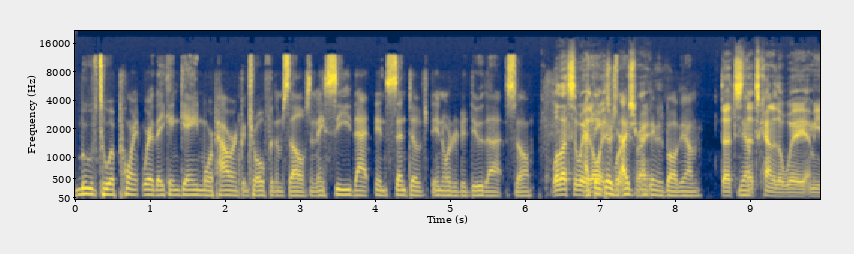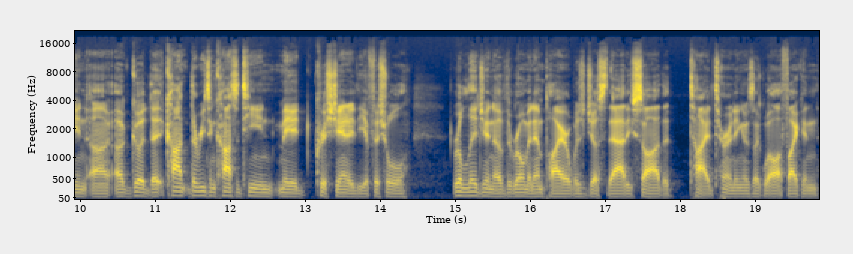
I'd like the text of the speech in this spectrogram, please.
move to a point where they can gain more power and control for themselves, and they see that incentive in order to do that. So, well, that's the way it always works, I, right? I think there's both. Yeah. That's yep. that's kind of the way. I mean, uh, a good that con- the reason Constantine made Christianity the official religion of the Roman Empire was just that. He saw the tide turning. It was like, well, if I can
